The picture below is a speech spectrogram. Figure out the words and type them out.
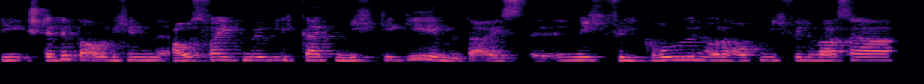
die städtebaulichen Ausweichmöglichkeiten nicht gegeben. Da ist äh, nicht viel Grün oder auch nicht viel Wasser.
